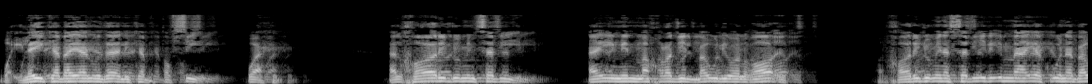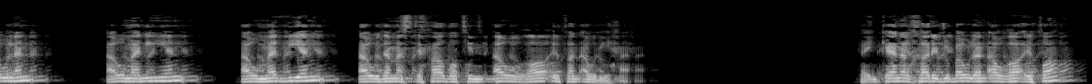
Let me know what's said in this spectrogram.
وإليك بيان ذلك بالتفصيل. واحد. الخارج من سبيل أي من مخرج البول والغائط. والخارج من السبيل إما أن يكون بولا أو منيا أو مذيا أو دم استحاضة أو غائطا أو ريحا. فإن كان الخارج بولا أو غائطا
